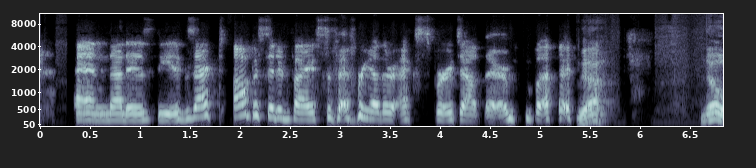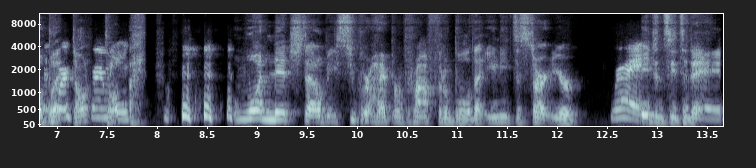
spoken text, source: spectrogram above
and that is the exact opposite advice of every other expert out there. But yeah, no, it but don't, don't one niche that'll be super hyper profitable that you need to start your right agency today.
